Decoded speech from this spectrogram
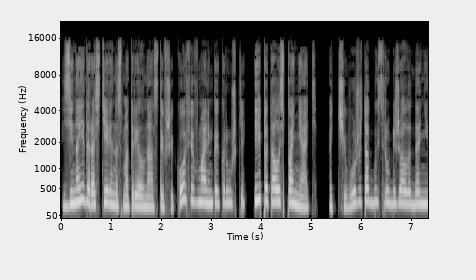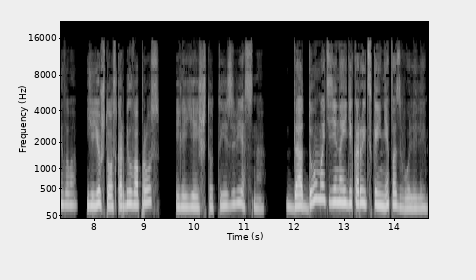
Зинаида растерянно смотрела на остывший кофе в маленькой кружке и пыталась понять, отчего же так быстро убежала Данилова. Ее что, оскорбил вопрос? Или ей что-то известно? Додумать Зинаиде Корыцкой не позволили.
